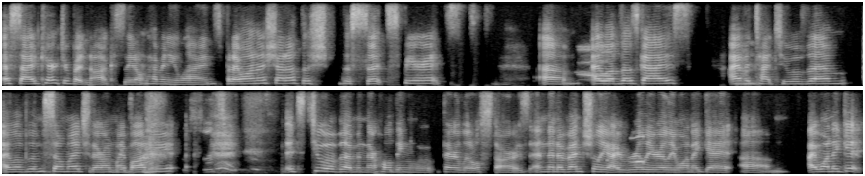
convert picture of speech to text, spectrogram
a side character but not because they don't have any lines but i want to shout out the sh- the soot spirits. Um i love those guys i have a tattoo of them. I love them so much. They're on my body. It's two of them and they're holding their little stars. And then eventually i really really want to get um i want to get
